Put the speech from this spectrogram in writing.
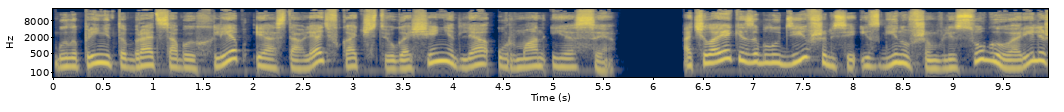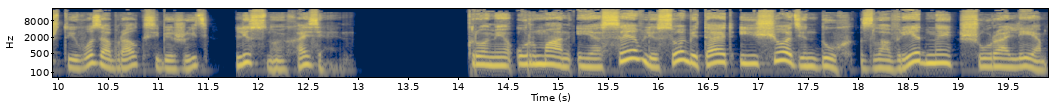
было принято брать с собой хлеб и оставлять в качестве угощения для Урман и Ясе. О человеке заблудившемся и сгинувшем в лесу говорили, что его забрал к себе жить лесной хозяин. Кроме Урман и Ясе, в лесу обитает и еще один дух, зловредный Шурале.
